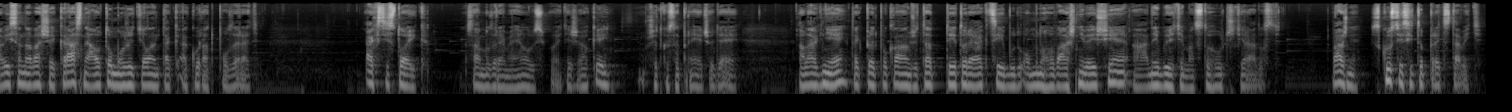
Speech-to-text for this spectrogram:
a vy sa na vaše krásne auto môžete len tak akurát pozerať. Ak si stoik, samozrejme, lebo si poviete, že OK, všetko sa pre niečo deje. Ale ak nie, tak predpokladám, že tá, tieto reakcie budú o mnoho vášnivejšie a nebudete mať z toho určite radosť. Vážne, skúste si to predstaviť.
